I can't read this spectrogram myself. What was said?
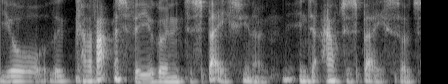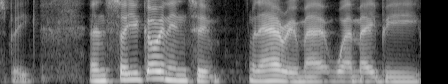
your the kind of atmosphere you're going into space you know into outer space so to speak. And so you're going into an area where, where maybe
